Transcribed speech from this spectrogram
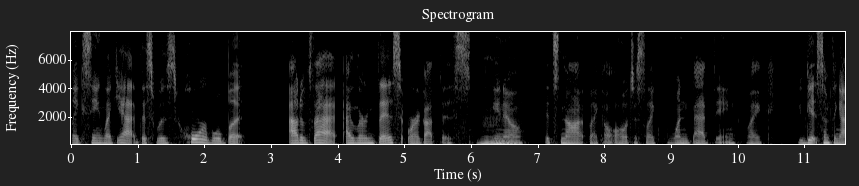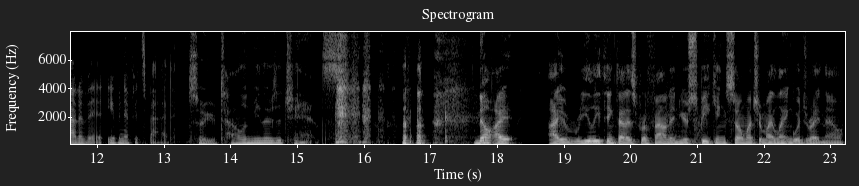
like seeing like, yeah, this was horrible, but out of that, I learned this or I got this, you mm. know, it's not like all just like one bad thing. Like you get something out of it, even if it's bad. So you're telling me there's a chance? no, I I really think that is profound and you're speaking so much of my language right now.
